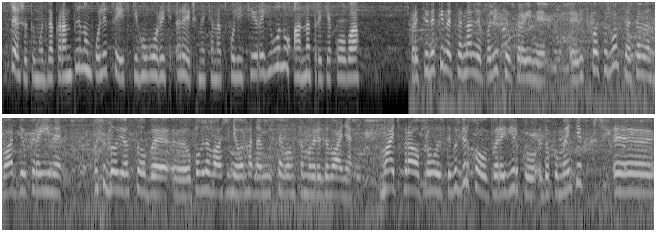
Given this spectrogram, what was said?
Стежитимуть за карантином поліцейські, говорить речниця Нацполіції регіону Анна Третьякова. Працівники Національної поліції України, е, військовослужбовці Національної гвардії України, посадові особи, е, уповноважені органами місцевого самоврядування мають право проводити вибіркову перевірку документів, е,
